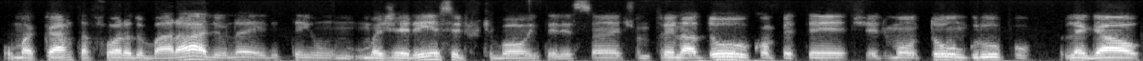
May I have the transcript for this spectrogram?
uma carta fora do baralho, né? Ele tem um, uma gerência de futebol interessante, um treinador competente, ele montou um grupo legal.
